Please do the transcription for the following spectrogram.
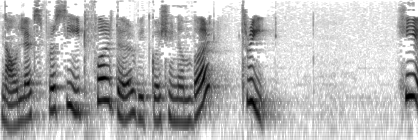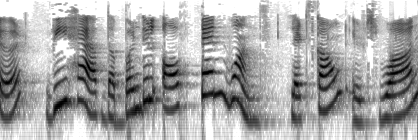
Now let's proceed further with question number 3. Here we have the bundle of 10 ones. Let's count. It's 1,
